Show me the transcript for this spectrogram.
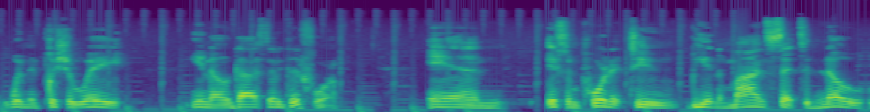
women push away, you know, guys that are good for them, and it's important to be in the mindset to know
